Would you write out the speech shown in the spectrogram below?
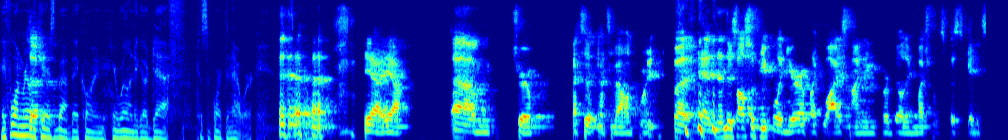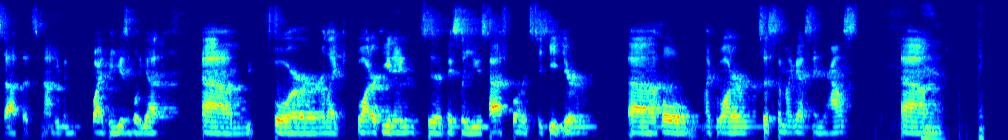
if one really the, cares about Bitcoin, you're willing to go deaf to support the network. yeah, yeah, um, true. That's a that's a valid point. But and then there's also people in Europe like Wise Mining who are building much more sophisticated stuff that's not even widely usable yet um, for like water heating to basically use hash boards to heat your uh, whole like water system, I guess, in your house. Um, yeah. And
